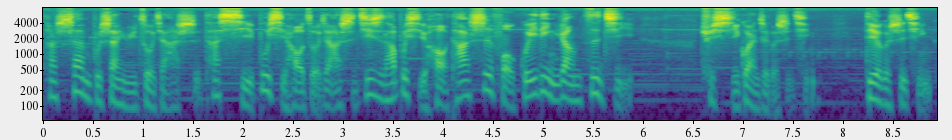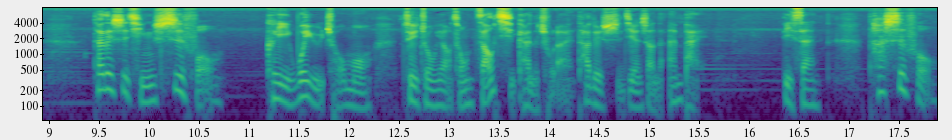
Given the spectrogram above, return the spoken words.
他善不善于做家事，他喜不喜好做家事，即使他不喜好，他是否规定让自己去习惯这个事情。第二个事情，他对事情是否可以未雨绸缪，最重要从早起看得出来他对时间上的安排。第三，他是否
